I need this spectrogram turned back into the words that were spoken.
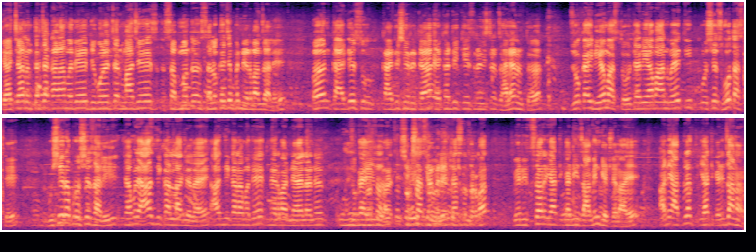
त्याच्यानंतरच्या काळामध्ये दिगोळेचे आणि माझे संबंध सलोख्याचे पण निर्माण झाले. पण कायदेसू कायदेशीररित्या एखादी केस रजिस्टर झाल्यानंतर जो काही नियम असतो त्या नियमान्वये ती प्रोसेस होत असते. उशिरा प्रोसेस झाली. त्यामुळे आज निकाल लागलेला आहे. आज निकालामध्ये मेहरबान न्यायालयानं जो काही शिक्षा त्या संदर्भात मी रितसर या ठिकाणी जामीन घेतलेला आहे आणि आपल्यात या ठिकाणी जाणार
